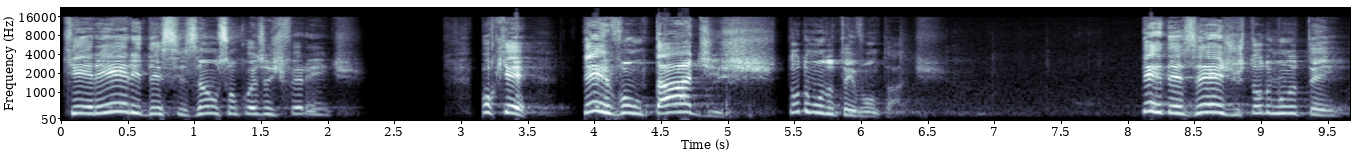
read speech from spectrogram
querer e decisão são coisas diferentes. Porque ter vontades, todo mundo tem vontade. Ter desejos, todo mundo tem.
